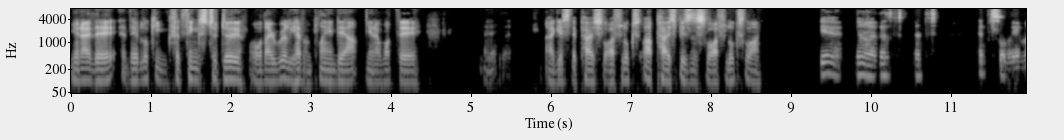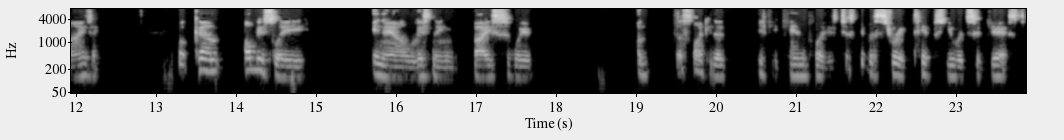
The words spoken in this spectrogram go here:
you know they're they're looking for things to do, or they really haven't planned out, you know, what their I guess their post life looks, our uh, post business life looks like. Yeah, no, that's that's absolutely amazing. Look, um, obviously, in our listening base, we I'd just like you to, if you can, please, just give us three tips you would suggest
